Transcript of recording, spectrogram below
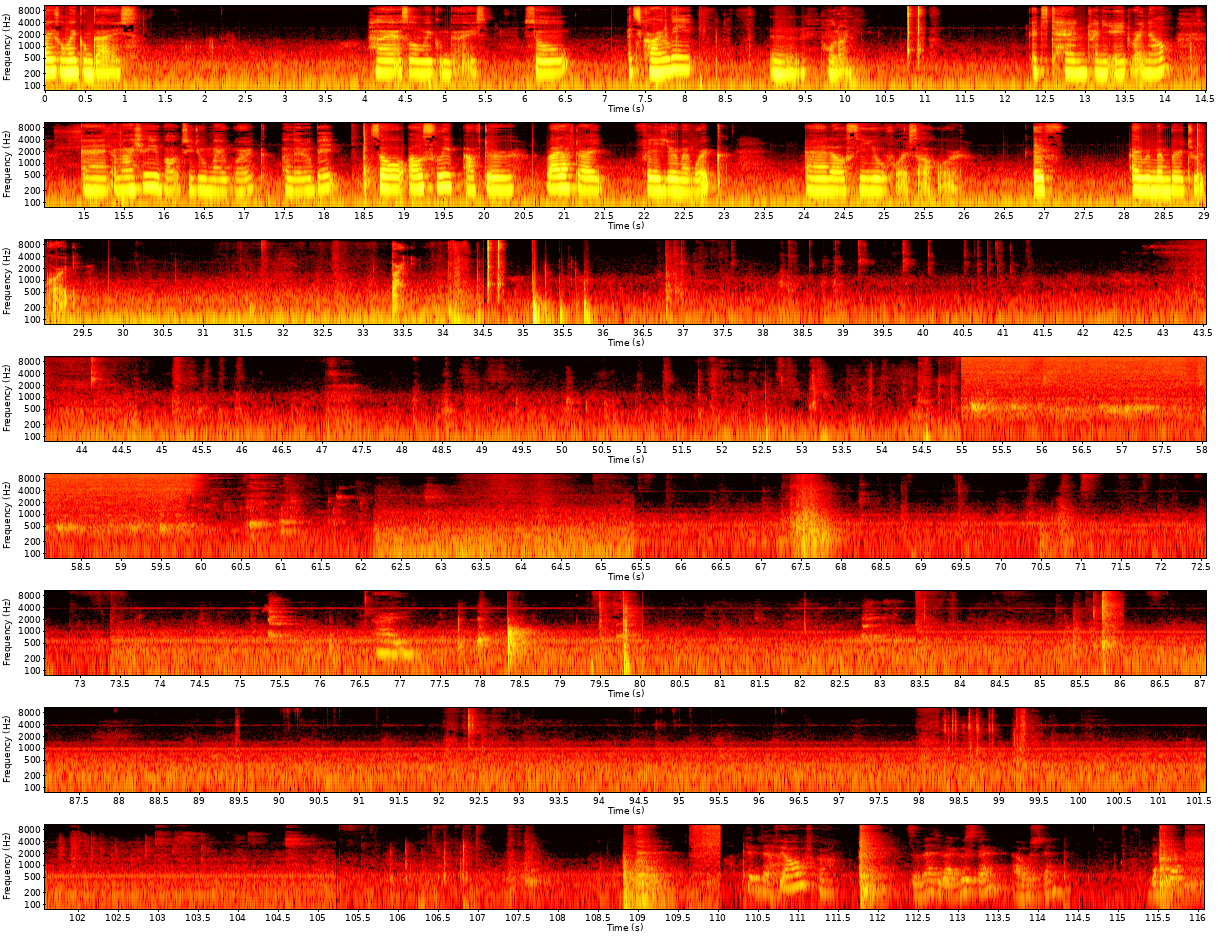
Hi, Assalamualaikum guys. Hi, Assalamualaikum guys. So, it's currently, mm, hold on. It's 10.28 right now. And I'm actually about to do my work a little bit. So I'll sleep after, right after I finish doing my work. And I'll see you for a sahur. If I remember to record. hauska. So that's Augusten. Augusten. Daher.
